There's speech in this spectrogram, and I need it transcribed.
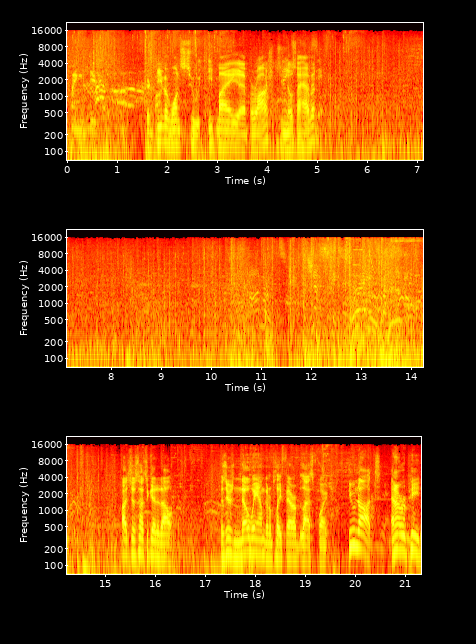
playing in queue. Your D.Va wants to eat my uh, barrage because he knows I have it. I just have to get it out. Because there's no way I'm going to play Pharah last point. Do not, and I repeat,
